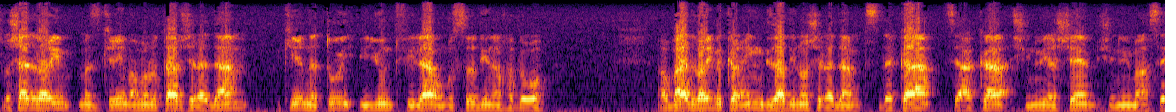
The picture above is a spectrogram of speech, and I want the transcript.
שלושה דברים מזכירים עוונותיו של אדם, קיר נטוי, עיון תפילה ומוסר דין על חברו. ארבעה דברים מקרעים גזר דינו של אדם צדקה, צעקה, שינוי השם, שינוי מעשה.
